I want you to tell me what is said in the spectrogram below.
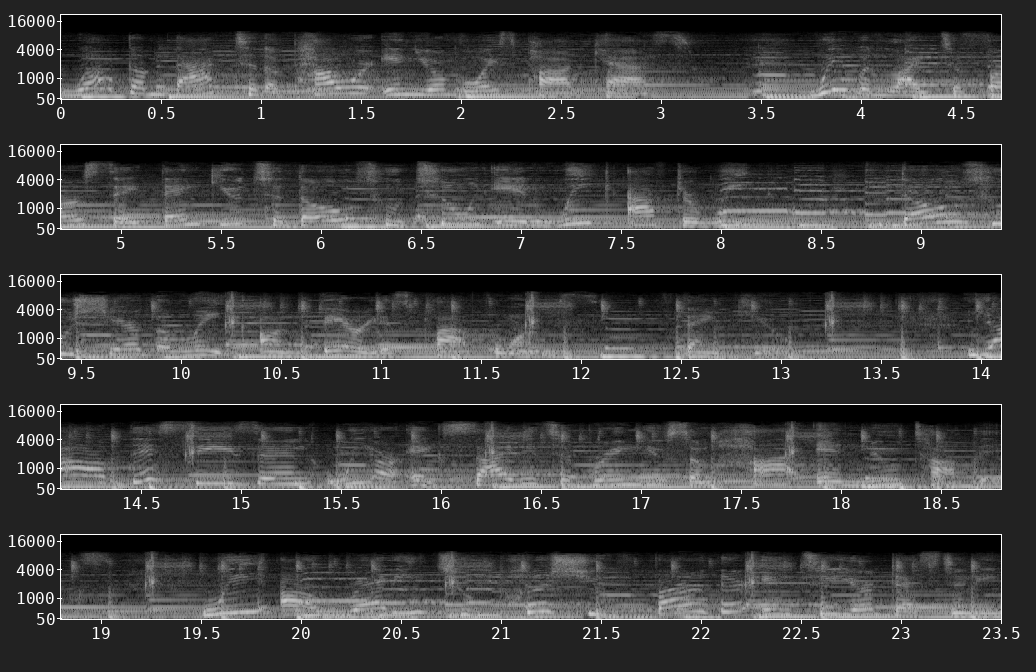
Welcome back to the Power in Your Voice podcast. We would like to first say thank you to those who tune in week after week, those who share the link on various platforms. Thank you. Y'all, this season we are excited to bring you some hot and new topics. We are ready to push you further into your destiny.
